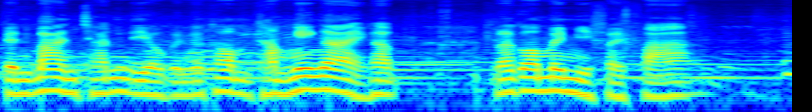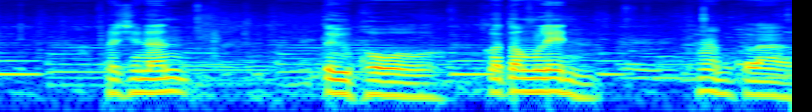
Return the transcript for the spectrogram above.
เป็นบ้านชั้นเดียวเป็นกระท่อมทำง่าย ๆครับ แล้วก็ไม่มีไฟฟ้า เพราะฉะนั้นตือโพก็ต้องเล่นท่ามกลาง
